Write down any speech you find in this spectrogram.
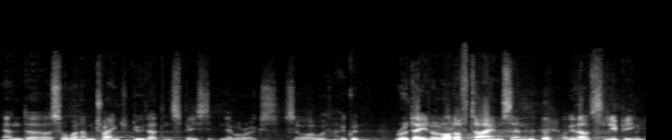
And uh, so when I'm trying to do that in space, it never works. So I, could rotate a lot of times and without sleeping.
